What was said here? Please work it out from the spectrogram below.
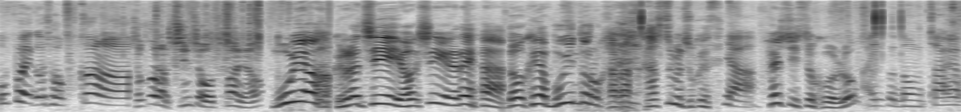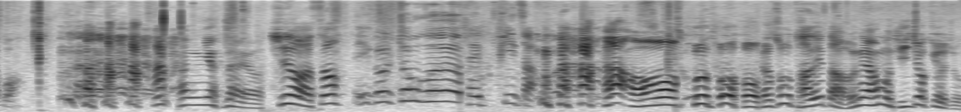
오빠 이거 젓가락. 젓가락 진짜 어떡하냐? 뭐야? 그렇지 역시 은혜야 너 그냥 무인도로 가라 갔으면 좋겠어 야. 할 수 있어 그걸로? 아 이거 너무 짧아. 학녀다요 씻어왔어? 이걸 조금 데피자. 어 소도 야소다 됐다 은혜 한번 뒤적 껴줘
